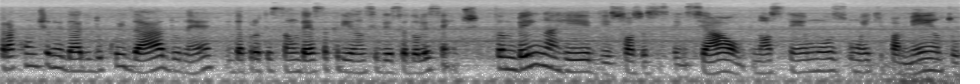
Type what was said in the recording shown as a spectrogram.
para a continuidade do cuidado né, e da proteção dessa criança e desse adolescente. Também na rede socioassistencial, nós temos um equipamento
